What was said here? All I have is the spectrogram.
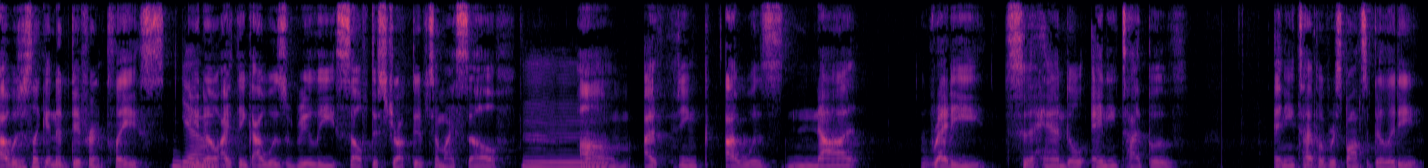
I was just like in a different place. Yeah. You know, I think I was really self-destructive to myself. Hmm. Um I think I was not ready to handle any type of any type of responsibility.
